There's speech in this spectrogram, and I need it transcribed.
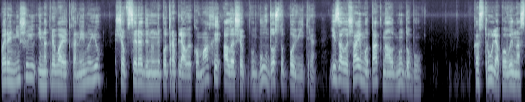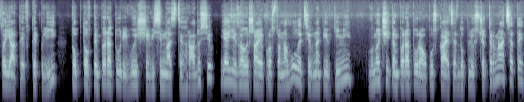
Перемішую і накриваю тканиною, щоб всередину не потрапляли комахи, але щоб був доступ повітря. І залишаємо так на одну добу. Каструля повинна стояти в теплі, тобто в температурі вище 18 градусів. Я її залишаю просто на вулиці в напівтіні. Вночі температура опускається до плюс 14,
